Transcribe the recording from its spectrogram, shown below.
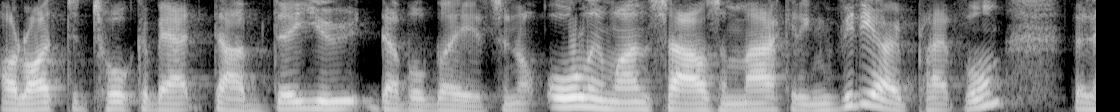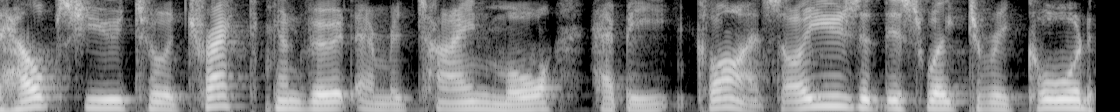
I'd like to talk about Dubb, D U B B. It's an all in one sales and marketing video platform that helps you to attract, convert, and retain more happy clients. So, I use it this week to record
